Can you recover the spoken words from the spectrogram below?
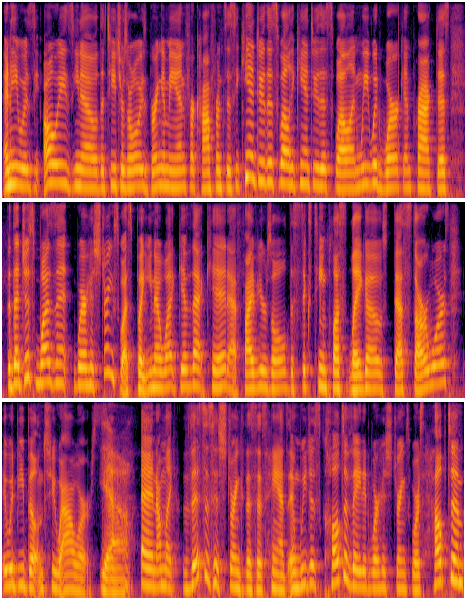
and he was always, you know, the teachers are always bringing me in for conferences. He can't do this well. He can't do this well, and we would work and practice, but that just wasn't where his strengths was. But you know what? Give that kid at five years old the 16 plus Lego Death Star Wars. It would be built in two hours. Yeah. And I'm like, this is his strength, this is his hands. And we just cultivated where his strengths were, helped him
